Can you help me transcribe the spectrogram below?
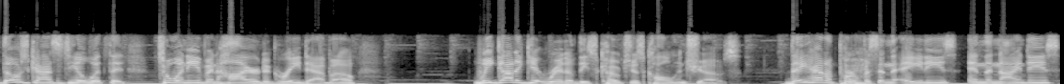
those guys deal with it to an even higher degree, Dabo? We got to get rid of these coaches calling shows. They had a purpose in the 80s, in the 90s.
